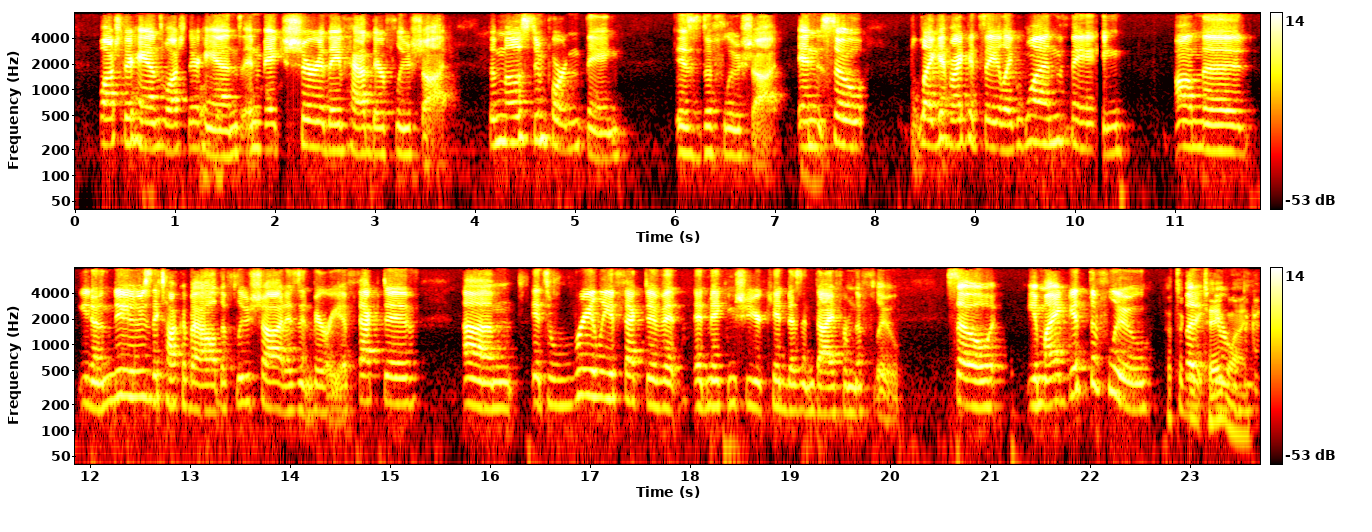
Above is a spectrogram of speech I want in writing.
wash their hands, wash their hands, and make sure they've had their flu shot. The most important thing is the flu shot. And so, like, if I could say like one thing on the you know news, they talk about the flu shot isn't very effective. Um, it's really effective at, at making sure your kid doesn't die from the flu. So you might get the flu. That's a good tagline.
